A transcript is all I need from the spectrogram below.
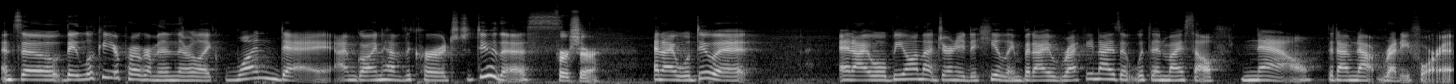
And so they look at your program and they're like, one day I'm going to have the courage to do this. For sure. And I will do it. And I will be on that journey to healing. But I recognize it within myself now that I'm not ready for it.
